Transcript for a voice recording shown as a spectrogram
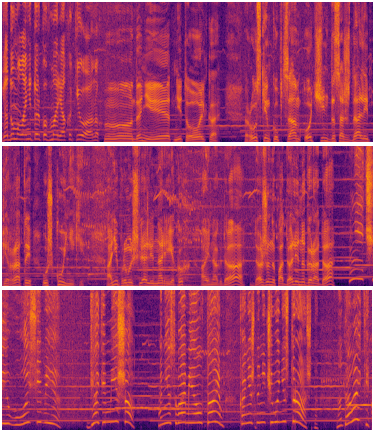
Я думал, они только в морях-океанах О, да нет, не только. Русским купцам очень досаждали пираты-ушкуйники Они промышляли на реках, а иногда даже нападали на города. Ничего себе! Дядя Миша, мне с вами и Алтаем, конечно, ничего не страшно Но давайте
